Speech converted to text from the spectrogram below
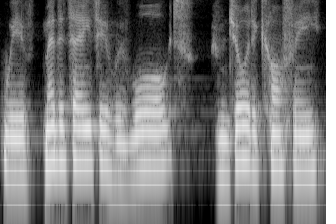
we've meditated, we've walked, we've enjoyed a coffee,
